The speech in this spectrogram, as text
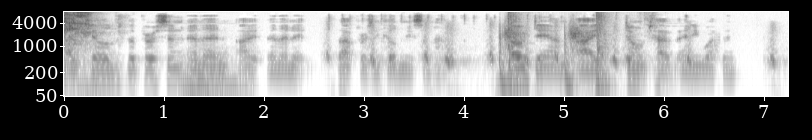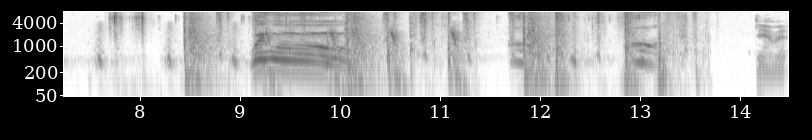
I killed the person, and then I and then it that person killed me somehow. Oh damn! I don't have any weapon. Wait, whoa, whoa, whoa. Damn it!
